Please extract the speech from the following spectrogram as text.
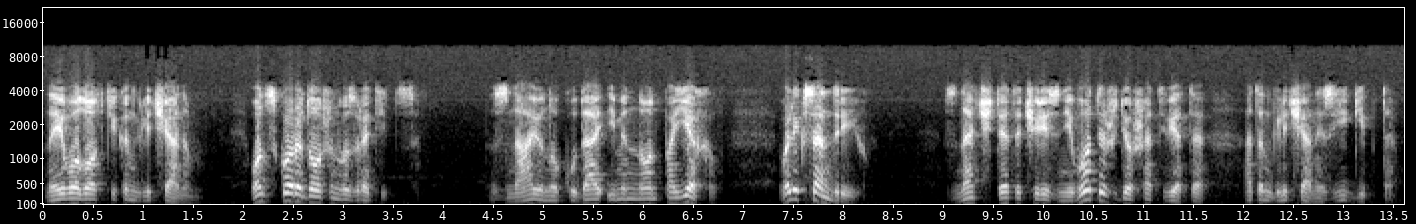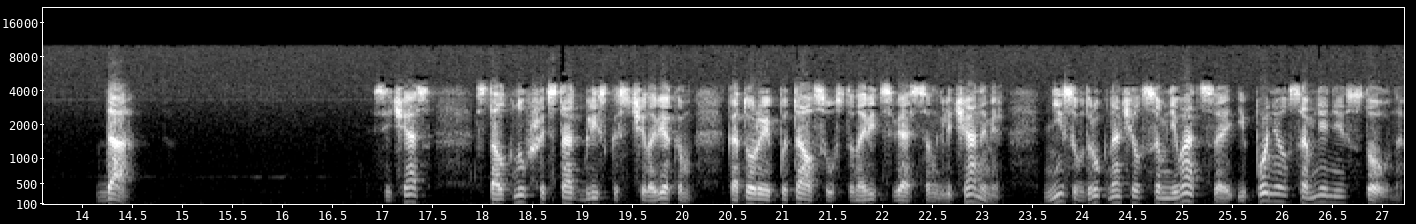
на его лодке к англичанам. Он скоро должен возвратиться. Знаю, но куда именно он поехал? В Александрию. Значит, это через него ты ждешь ответа от англичан из Египта? Да. Сейчас, столкнувшись так близко с человеком, который пытался установить связь с англичанами, Низ вдруг начал сомневаться и понял сомнение Стоуна.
